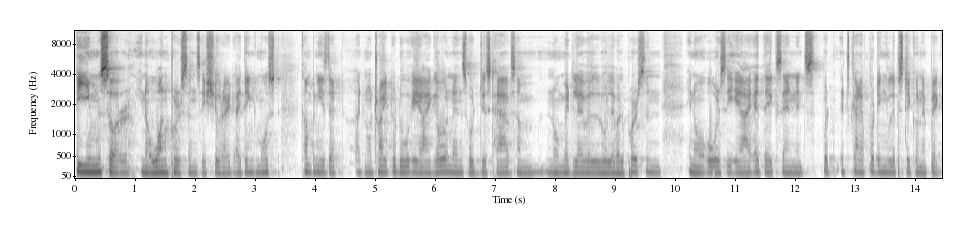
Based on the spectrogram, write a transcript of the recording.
teams or you know one person's issue, right? I think most companies that I know try to do AI governance would just have some you know mid-level, low-level person, you know, oversee AI ethics, and it's put it's kind of putting lipstick on a pig.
